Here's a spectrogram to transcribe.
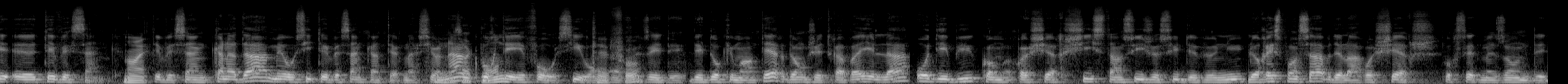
TV5. Ouais. TV5 Canada, mais aussi TV5 International. Pour TFO aussi, on, TFO. on faisait des, des, documentaires. Donc, j'ai travaillé là au début comme recherchiste. Ensuite, je suis devenu le responsable de la recherche pour cette maison de.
